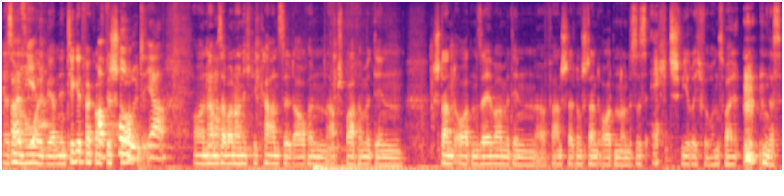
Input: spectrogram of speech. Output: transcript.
ist on quasi hold. Wir haben den Ticketverkauf auf gestoppt. Hold, ja. Und haben es Genau. aber noch nicht gecancelt, auch in Absprache mit den Standorten selber, mit den äh, Veranstaltungsstandorten. Und es ist echt schwierig für uns, weil das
